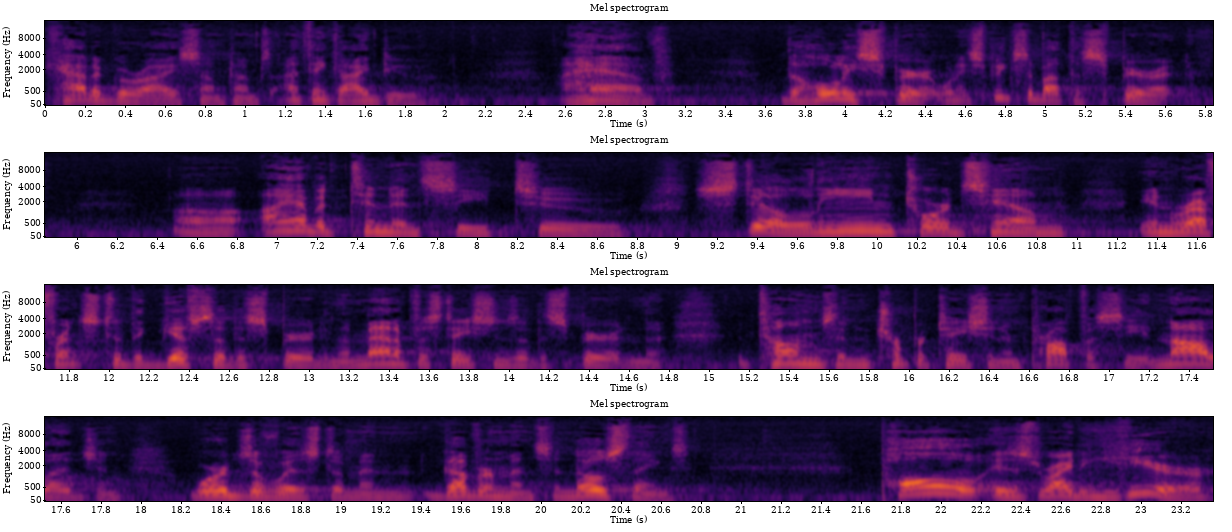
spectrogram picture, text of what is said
categorize sometimes. I think I do. I have the Holy Spirit, when it speaks about the Spirit, uh, I have a tendency to still lean towards Him in reference to the gifts of the Spirit and the manifestations of the Spirit and the tongues and interpretation and prophecy and knowledge and words of wisdom and governments and those things. Paul is writing here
